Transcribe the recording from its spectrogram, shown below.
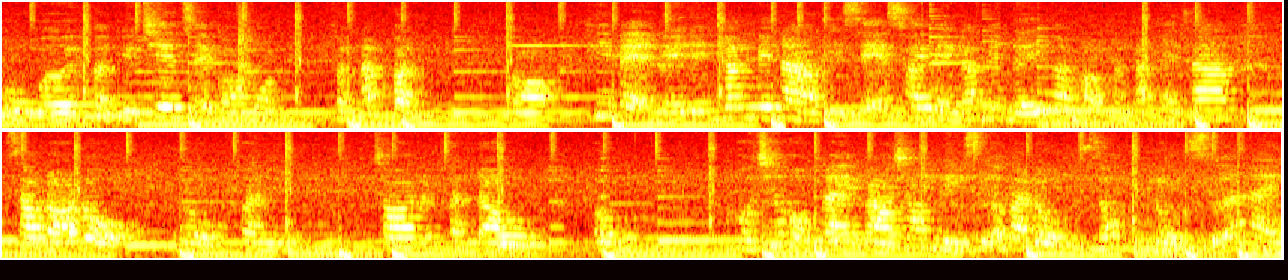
cùng với phần phía trên sẽ có một phần nắp bật ngăn bên nào thì sẽ xoay về ngăn bên đấy và mở phần nắp này ra. Sau đó đổ đổ phần cho phần đầu ống hồ chứa hộp này vào trong bình sữa và đổ dốc, đổ sữa này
